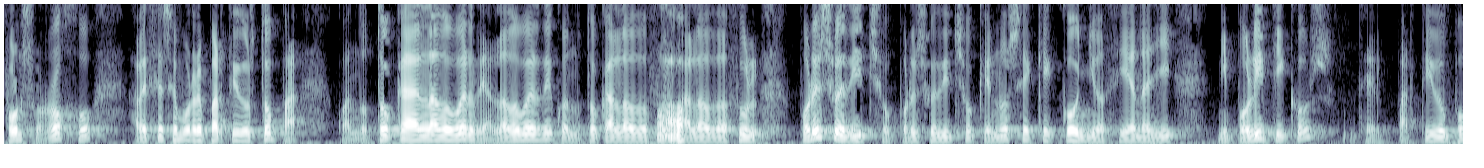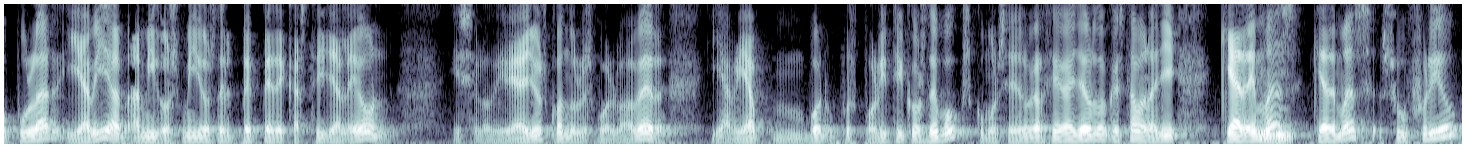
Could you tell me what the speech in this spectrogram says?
Alfonso Rojo, a veces hemos repartido estopa cuando toca al lado verde, al lado verde, y cuando toca al lado azul, al lado azul. Por eso he dicho, por eso he dicho que no sé qué coño hacían allí ni políticos del Partido Popular y había amigos míos del PP de Castilla León y se lo diré a ellos cuando les vuelva a ver. Y había, mm, bueno, pues políticos de Vox, como el señor García Gallardo, que estaban allí, que además, que además sufrió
